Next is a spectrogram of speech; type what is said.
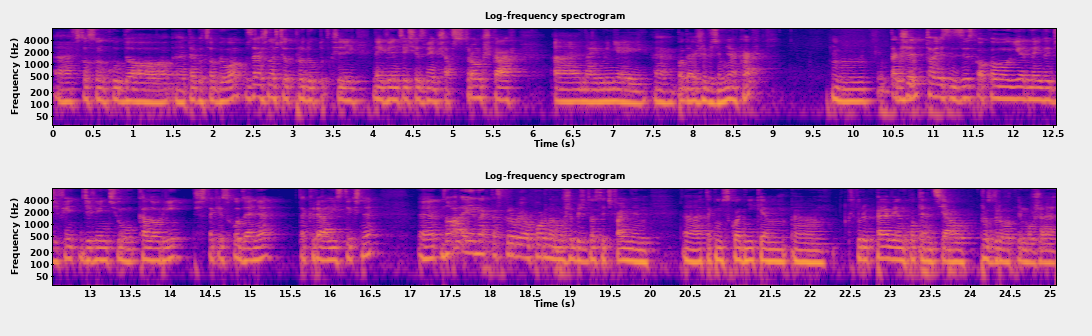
e, w stosunku do e, tego, co było, w zależności od produktów, czyli najwięcej się zwiększa w strążkach, najmniej bodajże w ziemniakach. Mm, także mhm. to jest zysk około 1 do 9 kalorii przez takie schłodzenie, tak realistycznie. E, no ale jednak ta skrobia oporna może być dosyć fajnym e, takim składnikiem, e, który pewien potencjał prozdrowotny może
